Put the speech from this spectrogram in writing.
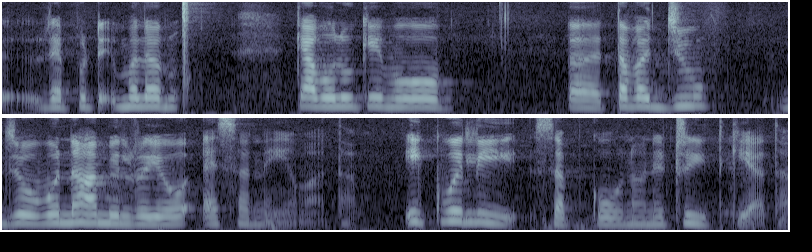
रेपुटे मतलब क्या बोलूँ कि वो तवज्जो जो वो ना मिल रही हो, ऐसा नहीं हुआ था। इक्वली सबको उन्होंने ट्रीट किया था।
